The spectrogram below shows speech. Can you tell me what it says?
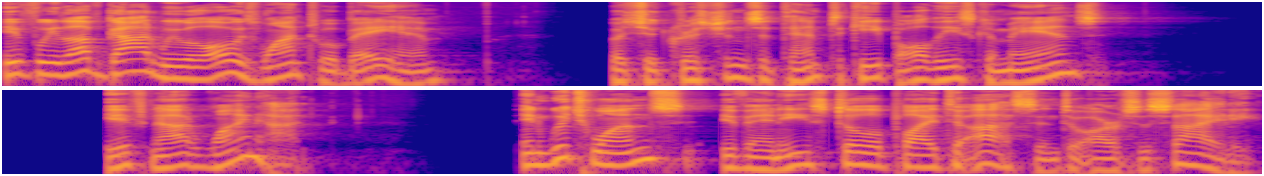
If we love God, we will always want to obey Him. But should Christians attempt to keep all these commands? If not, why not? And which ones, if any, still apply to us and to our society?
